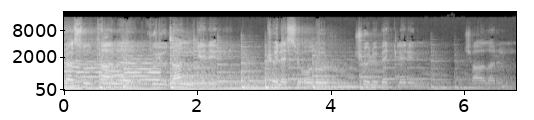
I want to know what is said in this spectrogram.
sıra sultanı kuyudan gelir. Kölesi olur çölü beklerim çağların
